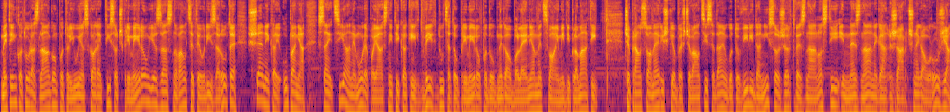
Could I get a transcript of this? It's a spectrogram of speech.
Medtem ko to razlago potrjuje skoraj tisoč primerov, je za snovalce teorij zarote še nekaj upanja, saj CIA ne more pojasniti kakih dveh ducatov primerov podobnega obolenja med svojimi diplomati. Čeprav so ameriški obveščevalci sedaj ugotovili, da niso žrtve znanosti in neznanega žarčnega orožja,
